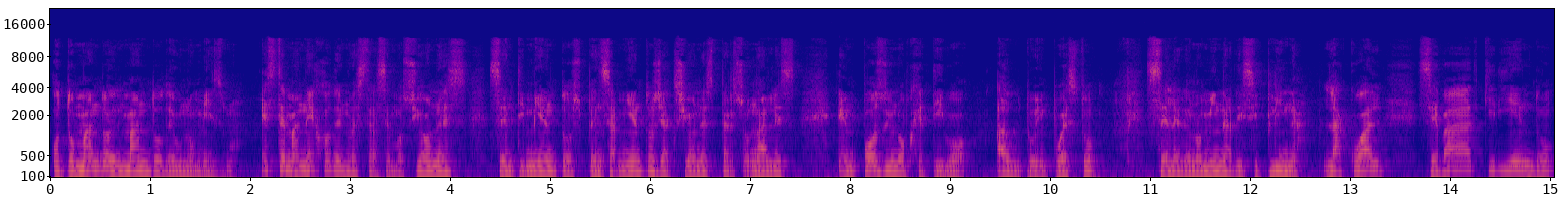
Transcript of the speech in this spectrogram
o tomando el mando de uno mismo. Este manejo de nuestras emociones, sentimientos, pensamientos y acciones personales en pos de un objetivo autoimpuesto se le denomina disciplina, la cual se va adquiriendo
